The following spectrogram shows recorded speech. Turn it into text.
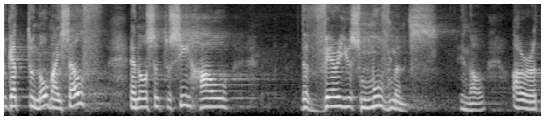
to get to know myself and also to see how the various movements, you know, are at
